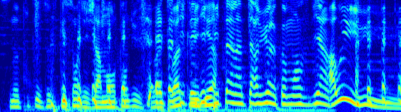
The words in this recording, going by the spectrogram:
Sinon, toutes les autres questions, j'ai jamais entendu. Tu vois, Et tu toi, vois tu je t'es dit dire? putain, l'interview elle commence bien. Ah oui, oui, oui, oui.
